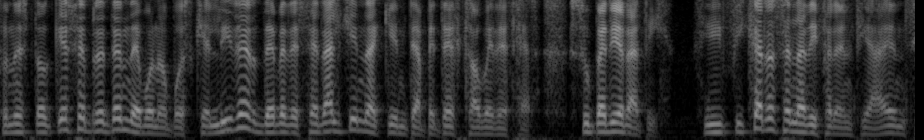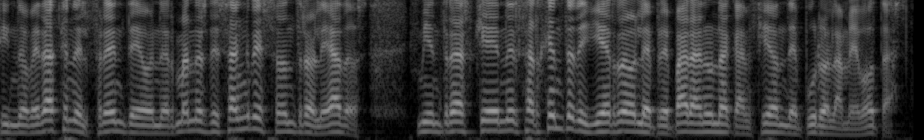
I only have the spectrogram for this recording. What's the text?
Con esto, ¿qué se pretende? Bueno, pues que el líder debe de ser alguien a quien te apetezca obedecer, superior a ti. Y fijaros en la diferencia, en Sin Novedad en el Frente o en Hermanos de Sangre son troleados, mientras que en El Sargento de Hierro le preparan una canción de puro lamebotas.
